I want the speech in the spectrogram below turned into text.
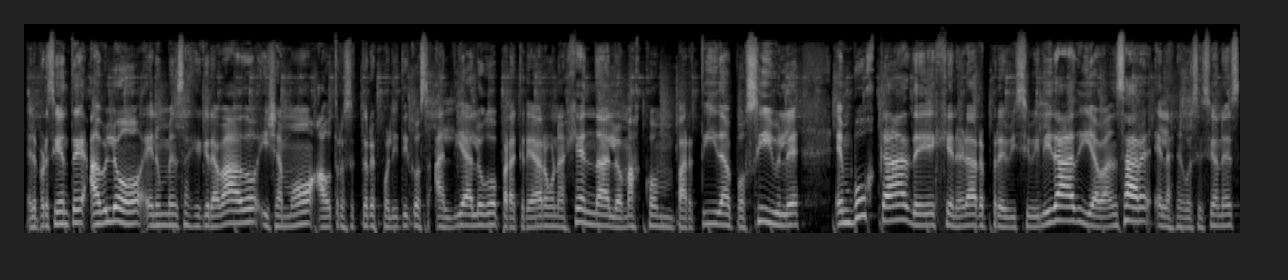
El presidente habló en un mensaje grabado y llamó a otros sectores políticos al diálogo para crear una agenda lo más compartida posible en busca de generar previsibilidad y avanzar en las negociaciones,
